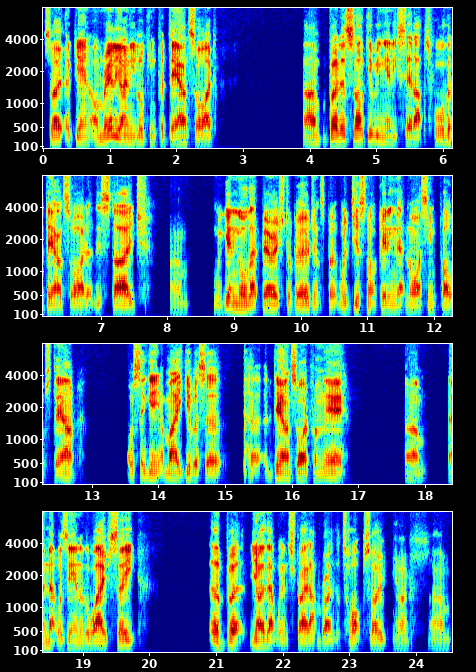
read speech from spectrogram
So again, I'm really only looking for downside, um, but it's not giving any setups for the downside at this stage. Um, we're getting all that bearish divergence, but we're just not getting that nice impulse down. I was thinking it may give us a, a downside from there. Um, and that was the end of the wave C. Uh, but you know that went straight up and broke the top, so you know um,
